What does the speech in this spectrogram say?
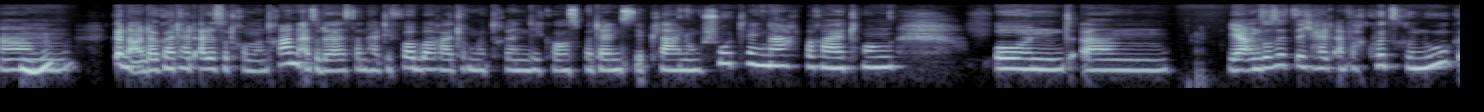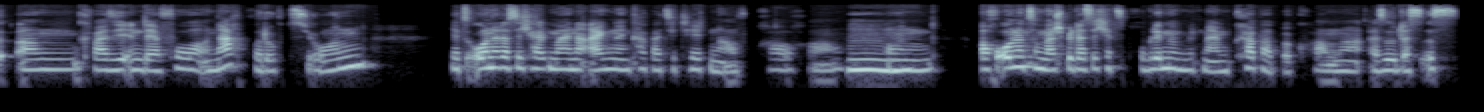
Ähm, mhm. Genau, da gehört halt alles so drum und dran. Also da ist dann halt die Vorbereitung mit drin, die Korrespondenz, die Planung, Shooting, Nachbereitung. Und ähm, ja, und so sitze ich halt einfach kurz genug ähm, quasi in der Vor- und Nachproduktion, jetzt ohne, dass ich halt meine eigenen Kapazitäten aufbrauche. Mhm. Und auch ohne zum Beispiel, dass ich jetzt Probleme mit meinem Körper bekomme. Also das ist,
